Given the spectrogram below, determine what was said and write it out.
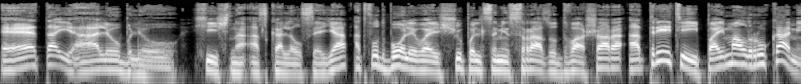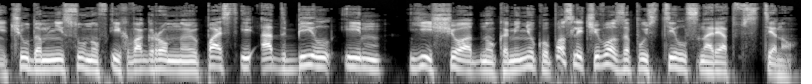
«Это я люблю!» — хищно оскалился я, отфутболивая щупальцами сразу два шара, а третий поймал руками, чудом не сунув их в огромную пасть, и отбил им еще одну каменюку, после чего запустил снаряд в стену.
